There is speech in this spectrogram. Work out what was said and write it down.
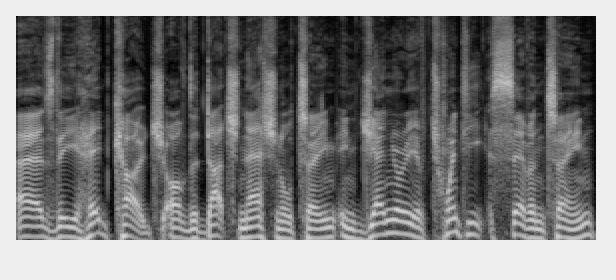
as the head coach of the Dutch national team in January of 2017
